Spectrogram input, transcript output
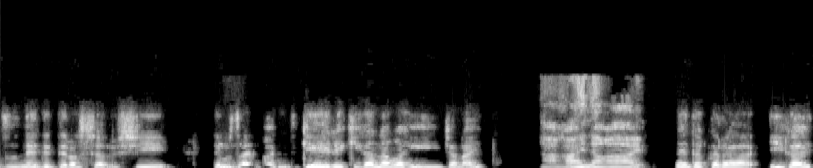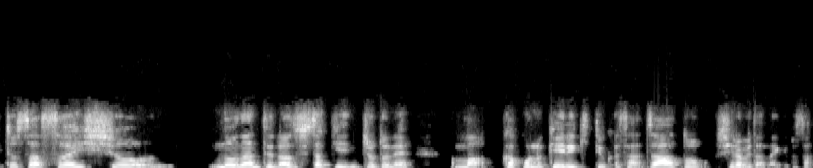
ずね、出てらっしゃるし、でもさ、やっぱり芸歴が長いんじゃない？長い長い。ね、だから意外とさ、最初の、なんていうの、私さっきちょっとね、まあ過去の経歴っていうかさ、ざーっと調べたんだけどさ、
